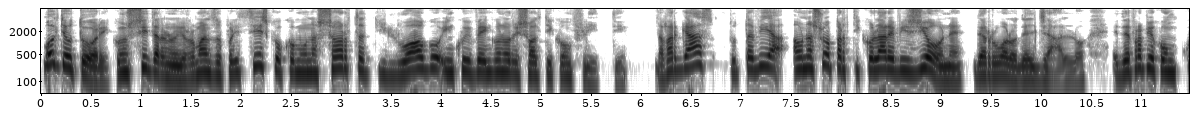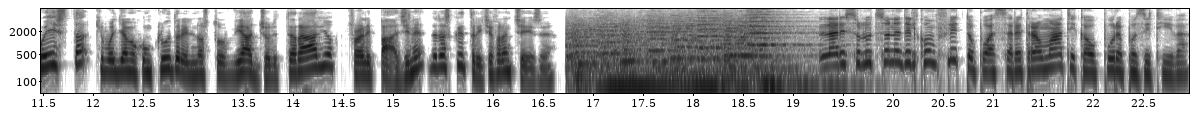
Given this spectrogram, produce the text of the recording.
Molti autori considerano il romanzo poliziesco come una sorta di luogo in cui vengono risolti i conflitti. La Vargas, tuttavia, ha una sua particolare visione del ruolo del giallo ed è proprio con questa che vogliamo concludere il nostro viaggio letterario fra le pagine della scrittrice francese. La risoluzione del conflitto può essere traumatica oppure positiva.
